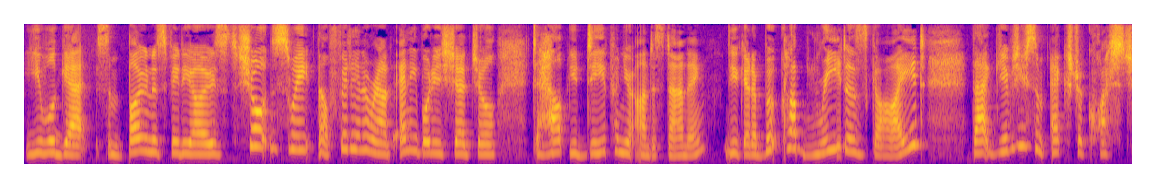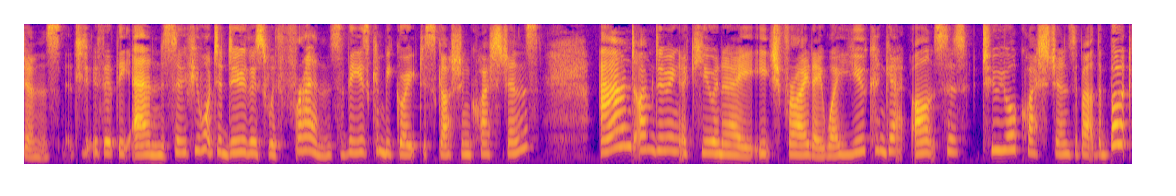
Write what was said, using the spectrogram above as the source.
You will get some bonus videos, short and sweet. They'll fit in around anybody's schedule to help you deepen your understanding. You get a book club reader's guide that gives you some extra questions at the end. So if you want to do this with friends, these can be great discussion questions. And I'm doing a Q&A each Friday where you can get answers to your questions about the book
